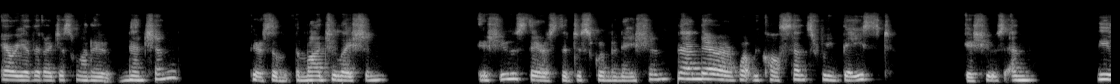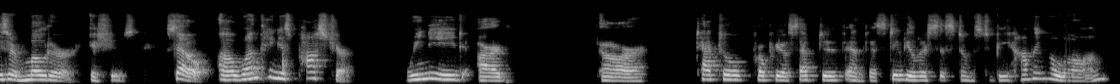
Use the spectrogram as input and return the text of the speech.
area that I just want to mention. There's a, the modulation issues. There's the discrimination. Then there are what we call sensory based issues, and these are motor issues. So uh, one thing is posture. We need our our tactile, proprioceptive, and vestibular systems to be humming along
